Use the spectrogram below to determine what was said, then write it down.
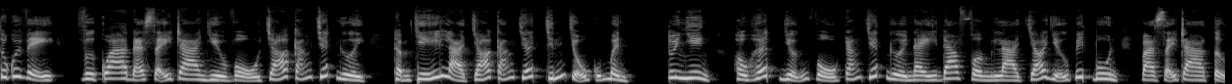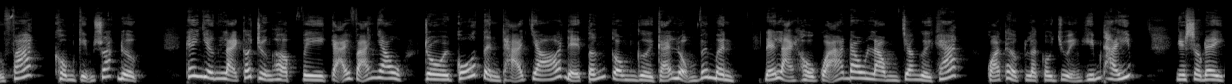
Thưa quý vị, vừa qua đã xảy ra nhiều vụ chó cắn chết người, thậm chí là chó cắn chết chính chủ của mình. Tuy nhiên, hầu hết những vụ cắn chết người này đa phần là chó giữ pitbull và xảy ra tự phát, không kiểm soát được. Thế nhưng lại có trường hợp vì cãi vã nhau rồi cố tình thả chó để tấn công người cãi lộn với mình, để lại hậu quả đau lòng cho người khác. Quả thật là câu chuyện hiếm thấy. Ngay sau đây,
